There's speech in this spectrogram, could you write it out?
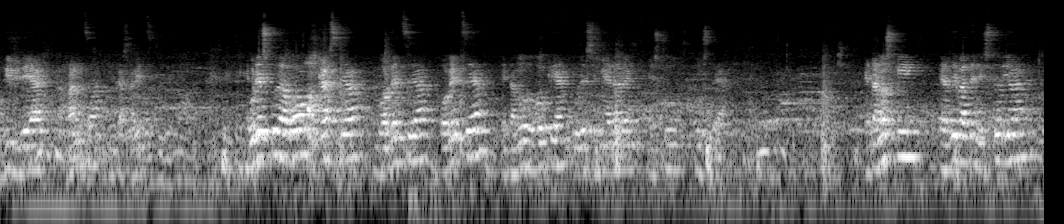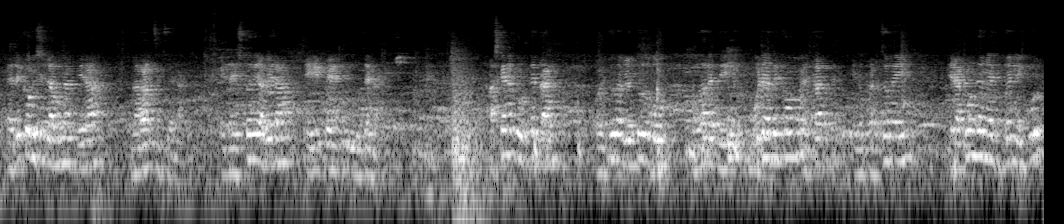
ogibideak, arrantza, ikasaritza. Gure esku dago ikastea, gordetzea, hobetzea eta modu gokean gure semiararen esku ustea. Eta noski, herri baten historioan, herriko bizilagunak dira garrantzitsuenak. Eta historia bera egiten dutenak. Azkeneko urtetan, ohitura bihurtu dugu, modaretik, gure herriko elkarte edo pertsonei, erakunde honek duen ikur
